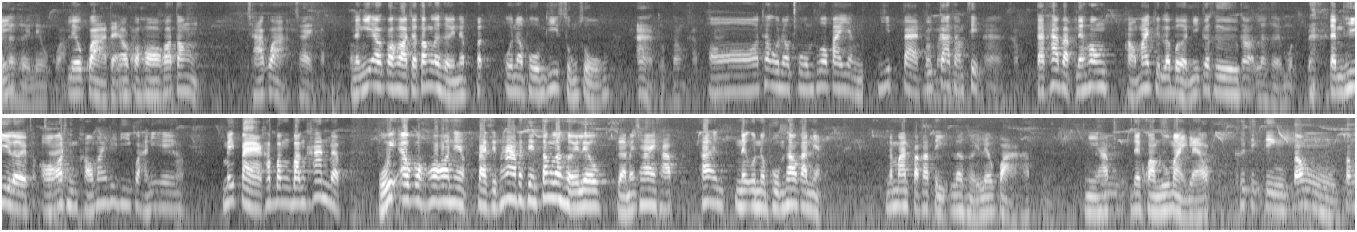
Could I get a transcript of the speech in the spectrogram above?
ยระเหยเร็วกว่าเร็วกว่าแต่แอลกอฮอล์ก็ต้องช้ากว่าใช่ครับถูกอต้องย่างนี้แอลกอฮอล์จะต้องระเหยในอุณหภูมิที่สูงสูงอ่าถูกต้องครับๆอ๋อถ้าอุณหภูมิทั่วไปอย่าง 28ประมณ29 30อ่าครับแต่ถ้าแบบในห้องเผาไหม้จุดระเบิดนี่ก็คือก็ระเหยหมดเต็มที่เลยอ๋อใช่ถึงเผาไหม้ได้ดีกว่านี่เองครับไม่แปลกครับบางบางท่านแบบ อุ้ยแอลกอฮอล์เนี่ย85%ต้องระเหยเร็ว แต่ไม่ใช่ครับ ถ้าในอุณหภูมิเท่ากันเนี่ยน้ำมันปกติระเหยเร็วกว่าครับนี่ครับได้ความรู้ใหม่อีกแล้ว คือจริงๆต้องต้อง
